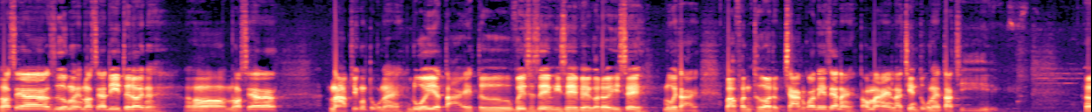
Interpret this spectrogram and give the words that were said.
Nó sẽ dương này nó sẽ đi tới đây này. Đó, nó sẽ nạp trên con tụ này nuôi tải từ VCC IC về GDIC nuôi tải. Và phần thừa được tràn qua DZ này. Tóm lại là trên tụ này ta chỉ uh,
